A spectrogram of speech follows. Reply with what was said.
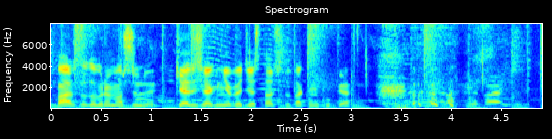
Bardzo dobre maszyny. Kiedyś jak mnie będzie stać, to taką kupię.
